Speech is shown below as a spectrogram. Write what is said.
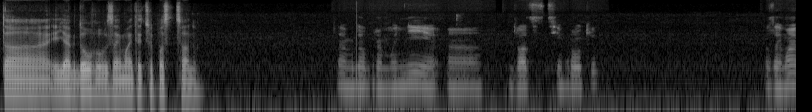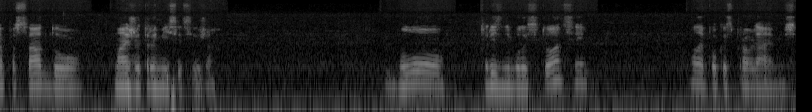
та як довго ви займаєте цю посаду. Так, добре, мені е, 27 років. Займаю посаду майже 3 місяці вже. Було різні були ситуації, але поки справляємося.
